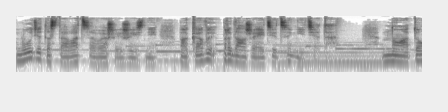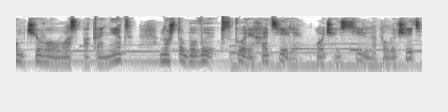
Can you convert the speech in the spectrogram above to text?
будет оставаться в вашей жизни, пока вы продолжаете ценить это. Но о том, чего у вас пока нет, но чтобы вы вскоре хотели очень сильно получить,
